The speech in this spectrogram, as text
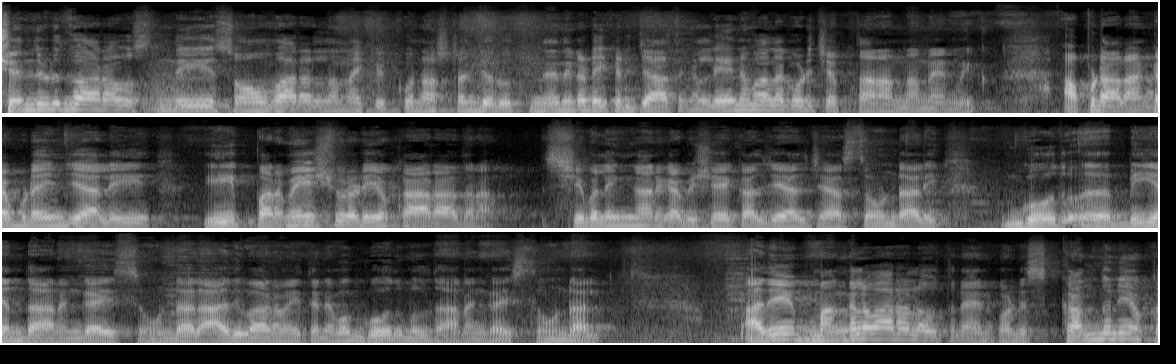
చంద్రుడి ద్వారా వస్తుంది సోమవారంలో నాకు ఎక్కువ నష్టం జరుగుతుంది. ఎందుకంటే ఇక్కడ జాతకం లేని వాళ్ళకు కూడా చెప్తానన్నాను నేను మీకు. అప్పుడు అలాంటప్పుడు ఏం చేయాలి? ఈ పరమేశ్వరుడి యొక్క ఆరాధన శివలింగానికి అభిషేకాలు చేయాలి చేస్తూ ఉండాలి. గోధు బియ్యం దానంగా ఇస్తూ ఉండాలి. ఆదివారం అయితేనేమో గోధుమలు దానంగా ఇస్తూ ఉండాలి. అదే మంగళవారాలు అవుతున్నాయి అనుకోండి స్కందుని యొక్క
